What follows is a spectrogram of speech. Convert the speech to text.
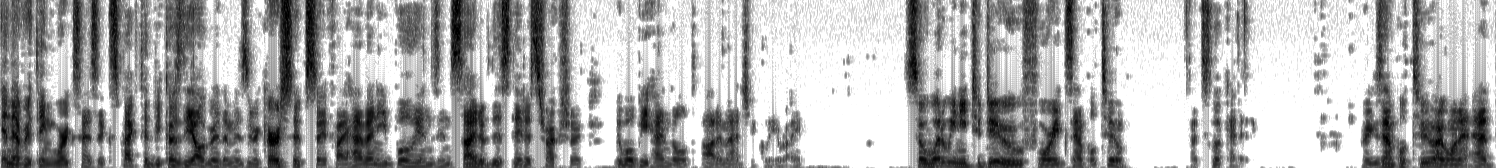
and everything works as expected because the algorithm is recursive. So if I have any booleans inside of this data structure, it will be handled automatically, right? So what do we need to do for example two? Let's look at it. For example two, I want to add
